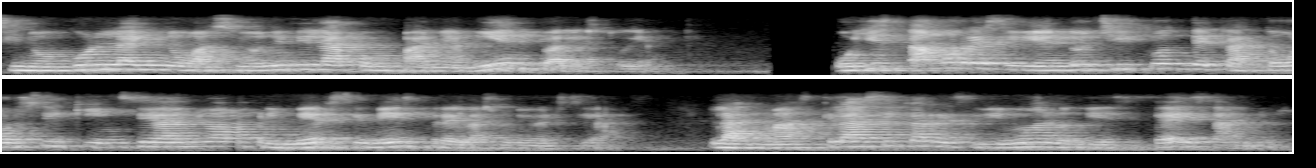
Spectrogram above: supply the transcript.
sino con la innovación en el acompañamiento al estudiante. Hoy estamos recibiendo chicos de 14 y 15 años a primer semestre de las universidades. Las más clásicas recibimos a los 16 años.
